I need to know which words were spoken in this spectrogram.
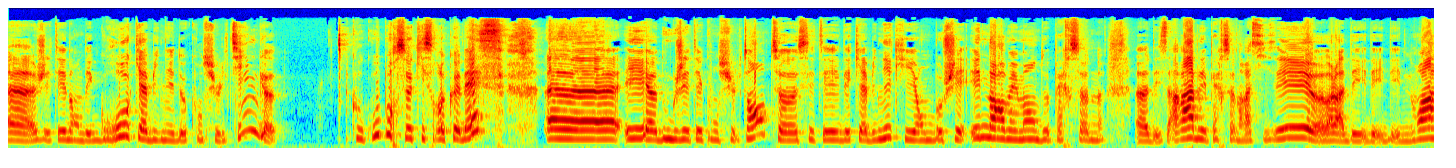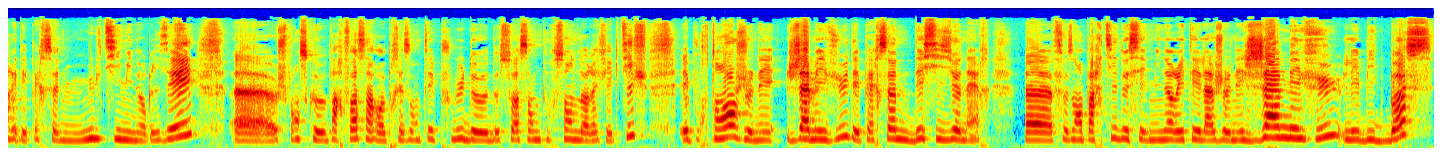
Euh, j'étais dans des gros cabinets de consulting Coucou pour ceux qui se reconnaissent. Euh, et euh, donc j'étais consultante. Euh, c'était des cabinets qui embauchaient énormément de personnes, euh, des arabes, des personnes racisées, voilà, des, des, des, noirs et des personnes multiminorisées. je pense que parfois ça représentait plus de, de 60% de leur effectif. Et pourtant, je n'ai jamais vu des personnes décisionnaires. Euh, faisant partie de ces minorités-là. Je n'ai jamais vu les big boss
